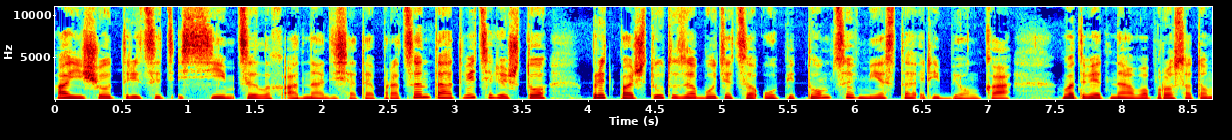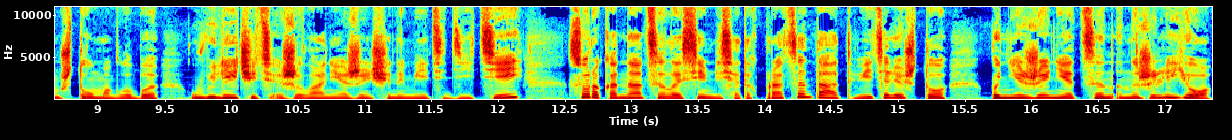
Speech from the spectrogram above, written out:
а еще 37,1% ответили, что предпочтут заботиться о питомце вместо ребенка. В ответ на вопрос о том, что могло бы увеличить желание женщин иметь детей, 41,7% ответили, что понижение цен на жилье,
